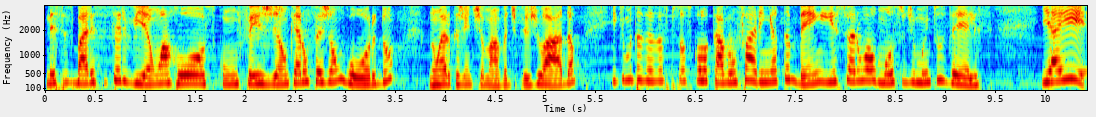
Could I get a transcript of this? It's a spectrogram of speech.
nesses bares se servia um arroz com um feijão, que era um feijão gordo, não era o que a gente chamava de feijoada, e que muitas vezes as pessoas colocavam farinha também, e isso era o almoço de muitos deles. E aí,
